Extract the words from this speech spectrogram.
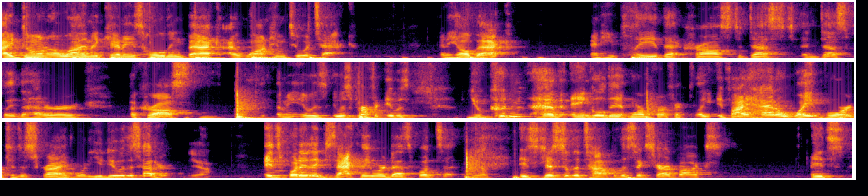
I don't know why McKennie's holding back. I want him to attack. And he held back and he played that cross to Dest, and Dest played the header across. I mean, it was it was perfect. It was you couldn't have angled it more perfect. Like if I had a whiteboard to describe what do you do with this header? Yeah. It's put it exactly where Dest puts it. Yep. It's just to the top of the six yard box. It's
